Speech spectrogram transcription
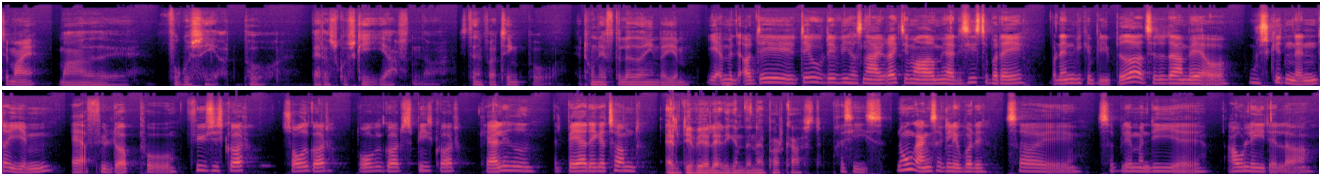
til mig. Meget øh, fokuseret på, hvad der skulle ske i aften, og i stedet for at tænke på, at hun efterlader en derhjemme. Ja, men, og det, det er jo det, vi har snakket rigtig meget om her de sidste par dage. Hvordan vi kan blive bedre til det der med at huske den anden derhjemme. Er fyldt op på fysisk godt, sovet godt, drukket godt, spist godt, kærlighed, at bæret ikke er tomt. Alt det vil jeg lære igennem den her podcast. Præcis. Nogle gange så glipper det, så, øh, så bliver man lige øh, afledt eller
